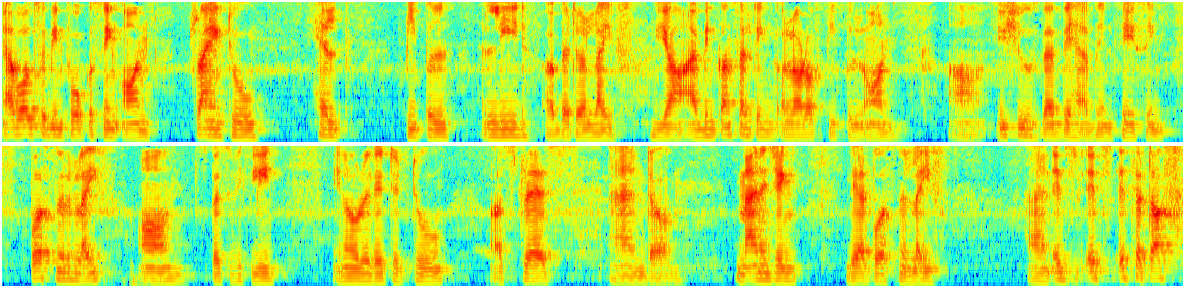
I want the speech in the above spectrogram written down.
I've also been focusing on trying to help people lead a better life. Yeah, I've been consulting a lot of people on uh, issues that they have been facing, personal life, on specifically, you know, related to uh, stress and um, managing their personal life. And it's it's it's a tough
